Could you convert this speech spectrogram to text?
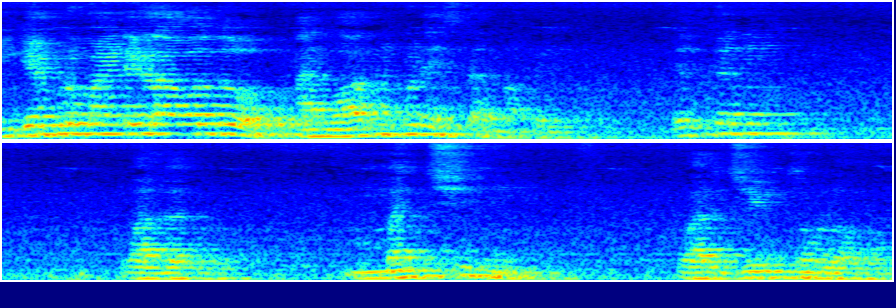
ఇంకెప్పుడు మా ఇంటికి రావద్దు. అని వారిని కూడా ఇస్తారు మా పిల్లలు. ఎందుకని? వాళ్ళకు మంచిని వారి జీవితంలో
